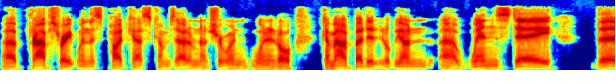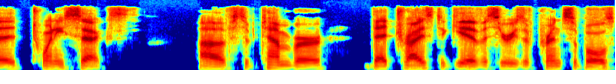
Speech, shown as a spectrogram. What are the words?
uh, perhaps right when this podcast comes out. I'm not sure when, when it'll come out, but it, will be on uh, Wednesday, the 26th of September, that tries to give a series of principles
